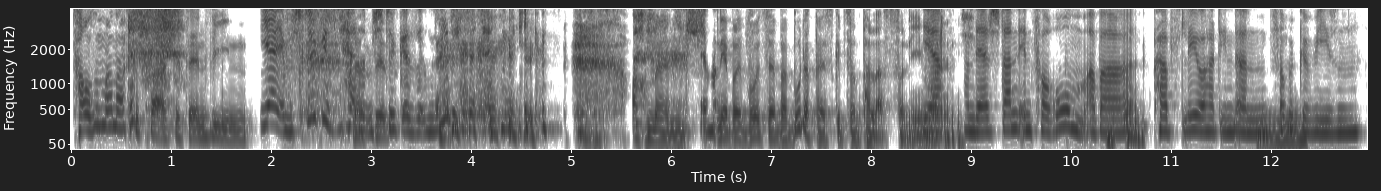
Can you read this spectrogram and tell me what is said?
tausendmal nachgefragt, ist er in Wien? Ja, im Stück ist ja, also im Stück, also im Lied ist er in Wien. Ach Mensch. Ja, nee, aber wo ist der? Bei Budapest gibt es einen Palast von ihm, Ja, oder nicht? und der stand in Forum, aber Papst Leo hat ihn dann Mhm. zurückgewiesen.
